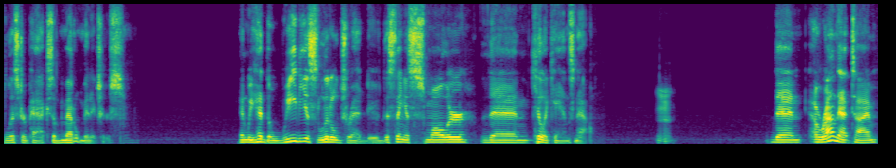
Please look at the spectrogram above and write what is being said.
blister packs of metal miniatures. and we had the weediest little dread, dude. This thing is smaller than Killa Kans now. Hmm. Then around that time,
